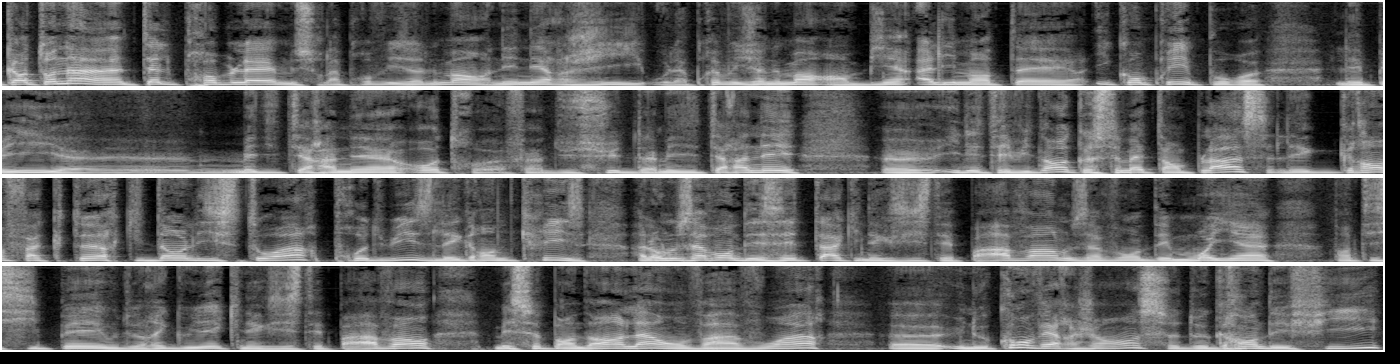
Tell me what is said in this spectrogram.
Quand on a un tel problème sur l'approvisionnement en énergie ou l'approvisionnement en biens alimentaires, y compris pour les pays méditerranéens autres, enfin du sud de la Méditerranée, il est évident que se mettent en place les grands facteurs qui, dans l'histoire, produisent les grandes crises. Alors nous avons des États qui n'existaient pas avant, nous avons des moyens d'anticiper ou de réguler qui n'existaient pas avant, mais cependant, là, on va avoir euh, une convergence de grands défis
